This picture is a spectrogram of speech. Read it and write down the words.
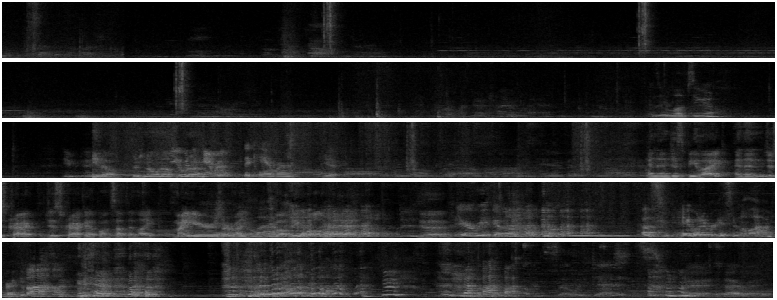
Loves you. You know, there's no one else You and the around. camera. The camera. Yeah. And then just be like, and then just crack, just crack up on something like my ears or my Yeah, big bald head. Yeah. There we go. That's okay, whatever gets him to laugh, right?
